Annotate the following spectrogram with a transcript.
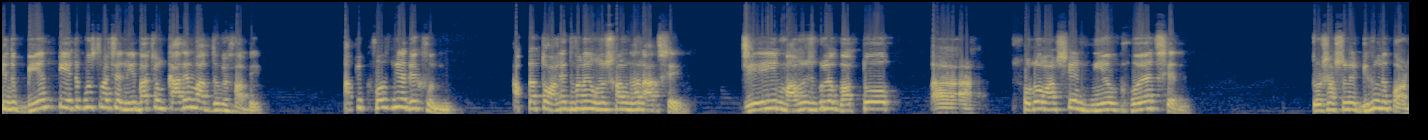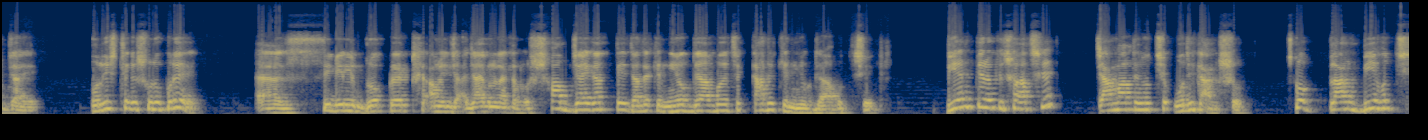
কিন্তু বিএনপি এটা বুঝতে পারছে নির্বাচন কাদের মাধ্যমে হবে? আপনি খোঁজ নিয়ে দেখুন। আপনার তো অনেক ধরনের অনুসন্ধান আছে। যেই মানুষগুলো গত, আহ, ষোলো মাসে নিয়োগ হয়েছেন, প্রশাসনের বিভিন্ন পর্যায়ে পুলিশ থেকে শুরু করে সিভিল, ব্রোকারেট, আমি যাই বলি না কেন, সব জায়গাতে যাদেরকে নিয়োগ দেওয়া হয়েছে, কাদেরকে নিয়োগ দেওয়া হচ্ছে? বিএনপিরও কিছু আছে, জামাতের হচ্ছে অধিকাংশ। তো প্ল্যান বি হচ্ছে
